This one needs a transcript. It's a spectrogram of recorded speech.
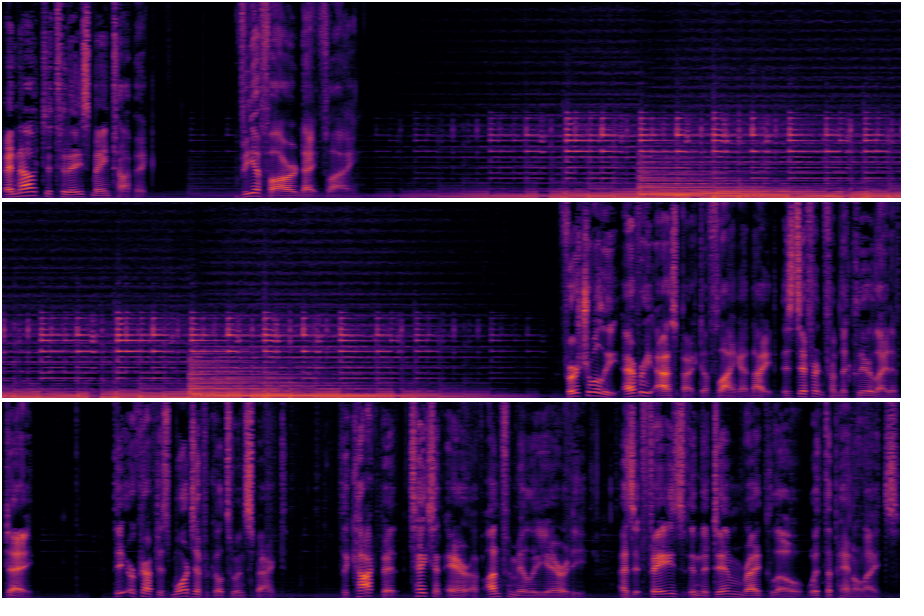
And now to today's main topic VFR night flying. Virtually every aspect of flying at night is different from the clear light of day. The aircraft is more difficult to inspect. The cockpit takes an air of unfamiliarity as it fades in the dim red glow with the panel lights.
